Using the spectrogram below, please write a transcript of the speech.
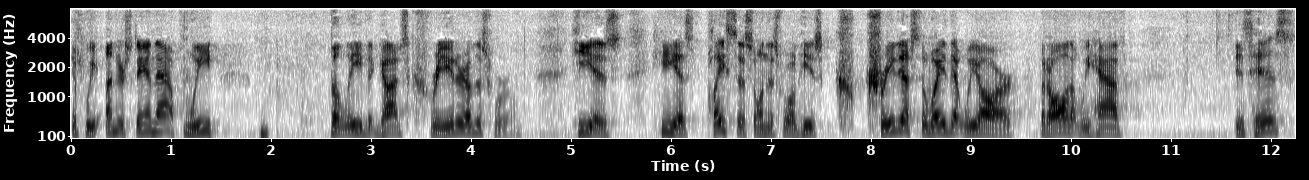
If we understand that, if we believe that God's creator of this world, he has, he has placed us on this world, He has created us the way that we are, but all that we have is His.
